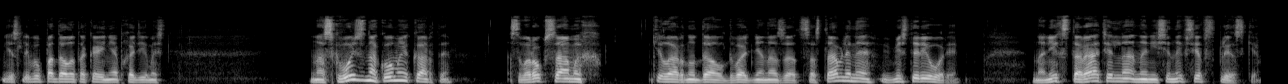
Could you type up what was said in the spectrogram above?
если выпадала такая необходимость. Насквозь знакомые карты. Сварог самых Киларну дал два дня назад, составлены в Мистериоре. На них старательно нанесены все всплески.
